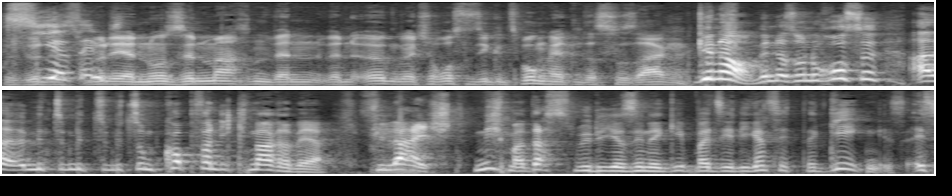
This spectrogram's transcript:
Das würde, ja das würde ja nur Sinn machen, wenn, wenn irgendwelche Russen sie gezwungen hätten, das zu sagen. Genau, wenn da so ein Russe äh, mit, mit, mit so einem Kopf an die Knarre wäre. Vielleicht. Nicht mal das würde ja Sinn ergeben, weil sie die ganze Zeit dagegen ist. Es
